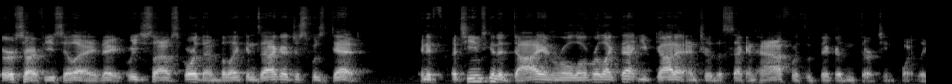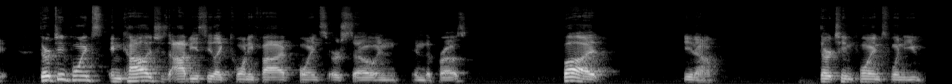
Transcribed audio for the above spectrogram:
or sorry for UCLA, they we just outscored them, but like Gonzaga just was dead. And if a team's going to die and roll over like that, you've got to enter the second half with a bigger than 13 point lead. 13 points in college is obviously like 25 points or so in in the pros. But, you know, 13 points when you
